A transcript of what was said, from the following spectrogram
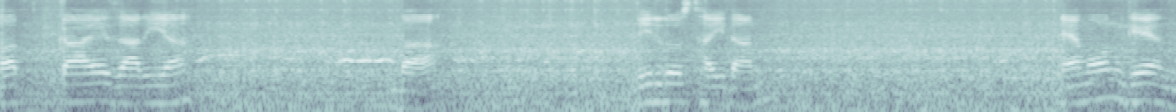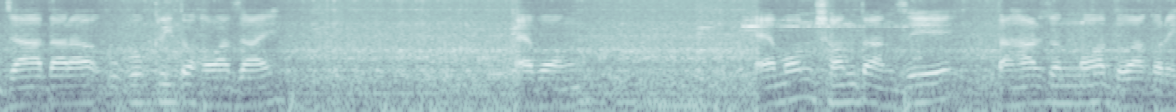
সৎকায় জারিয়া বা দীর্ঘস্থায়ী দান। এমন জ্ঞান যা দ্বারা উপকৃত হওয়া যায় এবং এমন সন্তান যে তাহার জন্য দোয়া করে।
